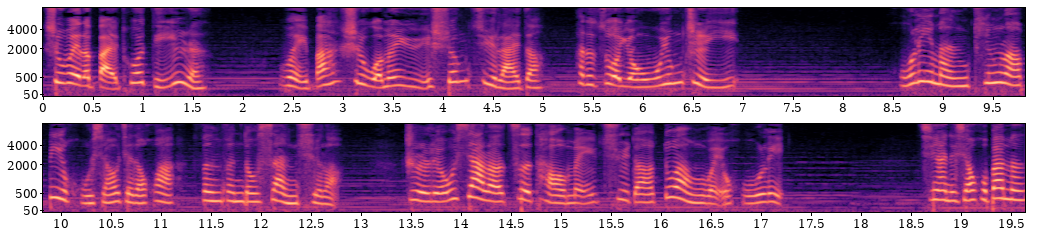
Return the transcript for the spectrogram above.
是为了摆脱敌人。尾巴是我们与生俱来的，它的作用毋庸置疑。”狐狸们听了壁虎小姐的话，纷纷都散去了，只留下了自讨没趣的断尾狐狸。亲爱的小伙伴们。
